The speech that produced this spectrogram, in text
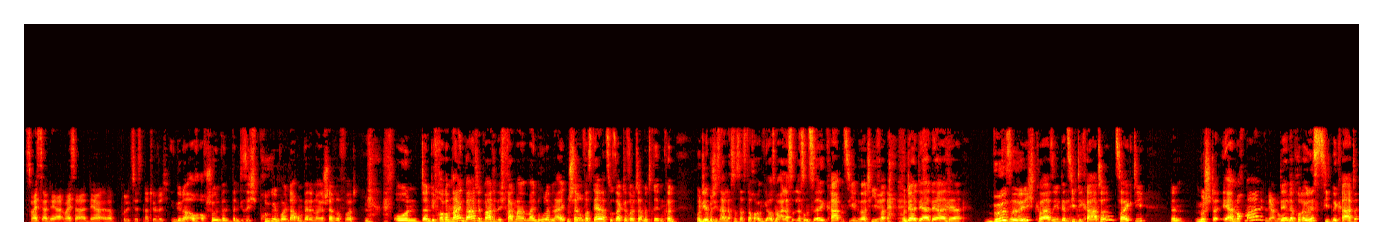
Das weiß ja der, weiß ja der äh, Polizist natürlich. Genau, auch, auch schön, wenn, wenn die sich prügeln wollen darum, wer der neue Sheriff wird. und dann die Frau kommt, nein, wartet, wartet, ich frage mal meinen Bruder, den alten Sheriff, was der dazu sagt, der sollte da mitreden können. Und die dann beschließen, ah, lass uns das doch irgendwie ausmachen, ah, lass, lass uns äh, Karten ziehen, hör tiefer. Und der, der, der, der Bösewicht quasi, der zieht die Karte, zeigt die, dann mischt er nochmal. Ja, logisch. Der, der Protagonist zieht eine Karte,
